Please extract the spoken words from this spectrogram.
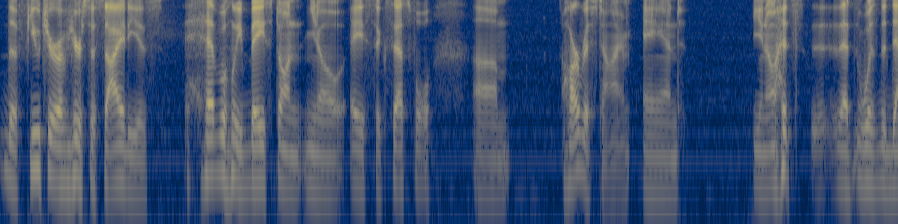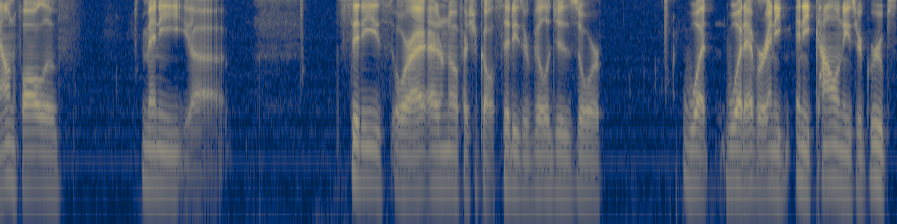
the future of your society is heavily based on you know a successful um, harvest time, and you know it's that was the downfall of many uh, cities, or I, I don't know if I should call it cities or villages or what whatever any any colonies or groups,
